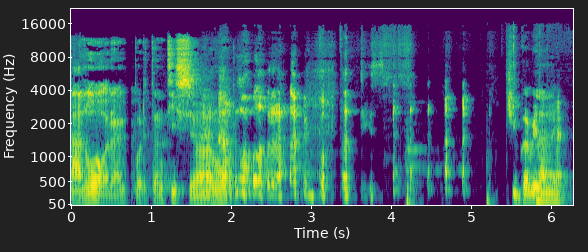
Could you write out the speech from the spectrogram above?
Ah, Nuoro, è importantissimo la Nuoro. Ora, importantissimo. 5.000 Vabbè. euro.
